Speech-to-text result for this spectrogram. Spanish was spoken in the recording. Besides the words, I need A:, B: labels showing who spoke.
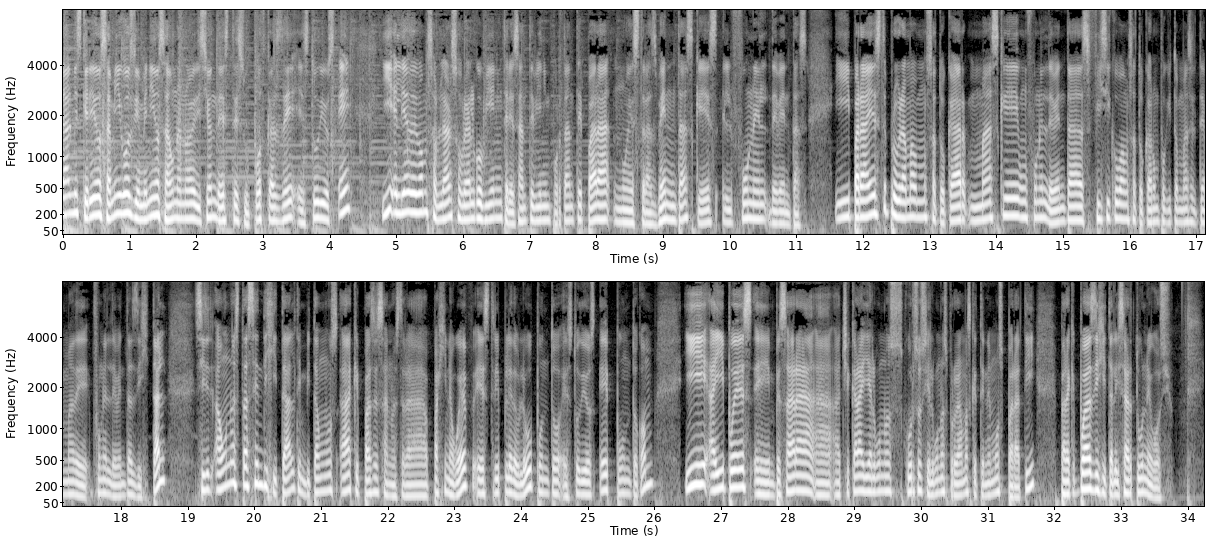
A: tal mis queridos amigos? Bienvenidos a una nueva edición de este su podcast de Estudios E. Y el día de hoy vamos a hablar sobre algo bien interesante, bien importante para nuestras ventas, que es el funnel de ventas. Y para este programa vamos a tocar más que un funnel de ventas físico, vamos a tocar un poquito más el tema de funnel de ventas digital. Si aún no estás en digital, te invitamos a que pases a nuestra página web, es www.estudiose.com y ahí puedes eh, empezar a, a checar ahí algunos cursos y algunos programas que tenemos para ti, para que puedas digitalizar tu negocio.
